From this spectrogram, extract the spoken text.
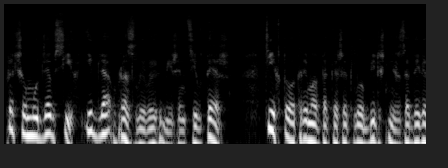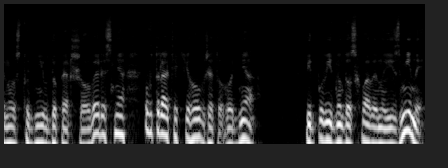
причому для всіх і для вразливих біженців теж. Ті, хто отримав таке житло більш ніж за 90 днів до 1 вересня, втратять його вже того дня. Відповідно до схваленої зміни,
